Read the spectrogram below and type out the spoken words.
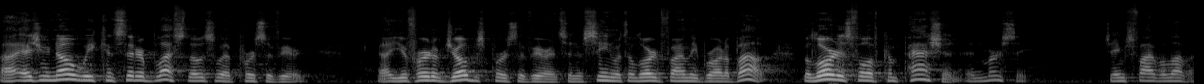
uh, as you know, we consider blessed those who have persevered. Uh, you've heard of Job's perseverance and have seen what the Lord finally brought about. The Lord is full of compassion and mercy. James 5:11.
